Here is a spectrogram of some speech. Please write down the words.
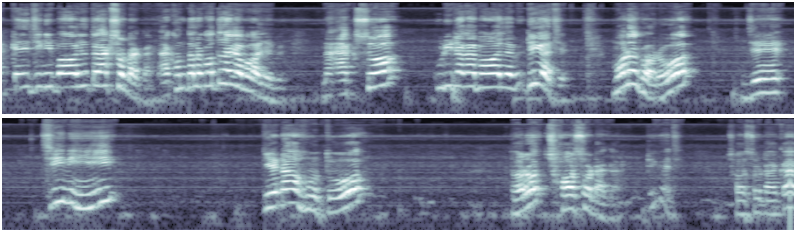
এক কেজি চিনি পাওয়া যেত একশো টাকা। এখন তাহলে কত টাকা পাওয়া যাবে? না, একশো কুড়ি টাকায় পাওয়া যাবে, ঠিক আছে? মনে করো যে চিনি কেনা হতো, ধরো ছশো টাকা, ঠিক আছে? ছশো টাকা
